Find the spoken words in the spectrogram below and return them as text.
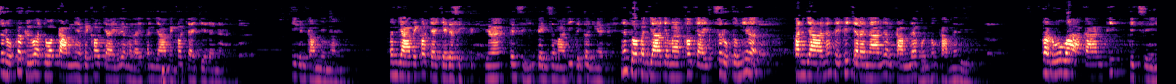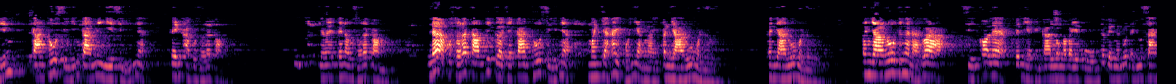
สรุปก็คือว่าตัวกรรมเนี่ยไปเข้าใจเรื่องอะไร ปัญญาไปเข้าใจเจตนาที่เป็นกรรมยังไง ปัญญาไปเข้าใจเจตสิกใช่ไหมเป็นศีลเป็นสมาธิเป็นต้นยังไงนั้นตัวปัญญาจะมาเข้าใจสรุปตรงนี้แหละปัญญานั้นไปพิจารณาเรื่องกรรมและผลของกรรมนั่นเองก็รู้ว่าการพิผิดศีล การทุศีล การไม่มีศีลเนี่ย เป็นอกุศลกรรมใช่ไหมเป็นอกุศลกรรม และอกุศลกรรมที่เกิดจากการทุศีลเนี่ย มันจะให้ผลอย่างไร ปัญญารู้หมดเลย ปัญญารู้หมดเลยปัญญารู้ถึงขนาดว่าศีลข้อแรกเป็นเหตุแห่งการลงอบายภูมิจะเป็นมนุษย์อายุสั้น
